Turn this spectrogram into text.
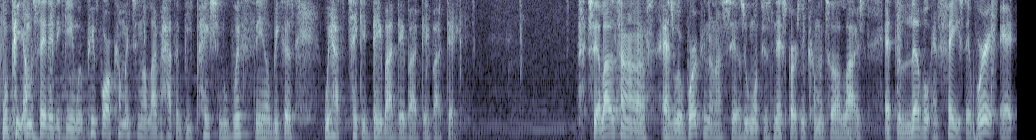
When pe- I'm gonna say that again. When people are coming to my life, I have to be patient with them because we have to take it day by day by day by day. See, a lot of times as we're working on ourselves, we want this next person coming to come into our lives at the level and phase that we're at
